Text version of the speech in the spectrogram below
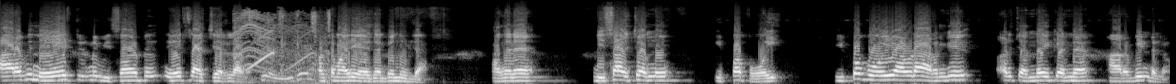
അറബി നേരിട്ടിരുന്ന് വിസ ആയിട്ട് നേരിട്ട് അച്ചേരലാണ് അന്നത്തെ മാതിരി ഏജന്റ് ഒന്നുമില്ല അങ്ങനെ വിസ അയച്ചു വന്ന് ഇപ്പൊ പോയി. ഇപ്പൊ പോയി അവിടെ ഇറങ്ങി അവിടെ ചെന്നൈക്ക് തന്നെ അറബി ഉണ്ടല്ലോ.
